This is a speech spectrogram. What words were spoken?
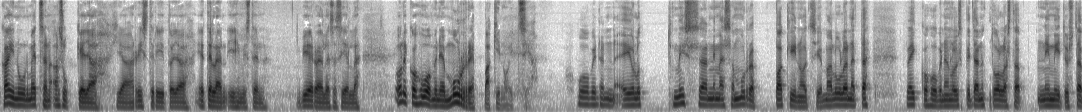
Kainuun metsän asukkeja ja ristiriitoja etelän ihmisten vieraillessa siellä. Oliko Huominen murrepakinoitsija? Huovinen ei ollut missään nimessä murrepakinoitsija. Mä luulen, että Veikko Huovinen olisi pitänyt tuollaista nimitystä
